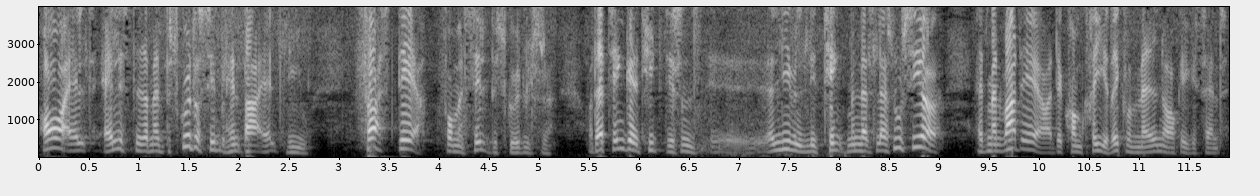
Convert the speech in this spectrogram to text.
Overalt, alle steder. Man beskytter simpelthen bare alt liv. Først der får man selv beskyttelse. Og der tænker jeg tit, det er sådan, øh, alligevel lidt tænkt, men altså lad os nu sige, at man var der, og der kom krig, og der ikke var mad nok, ikke sandt?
